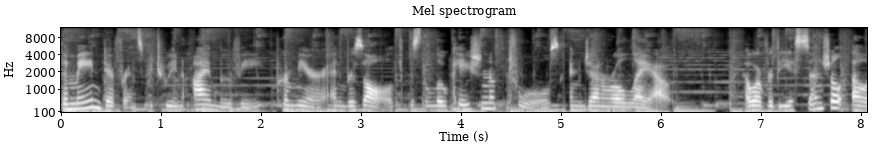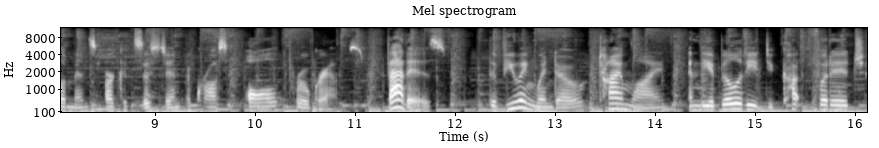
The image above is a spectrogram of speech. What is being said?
The main difference between iMovie, Premiere, and Resolve is the location of tools and general layout. However, the essential elements are consistent across all programs. That is, the viewing window, timeline, and the ability to cut footage,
